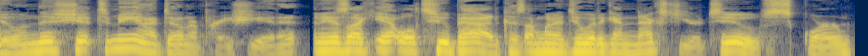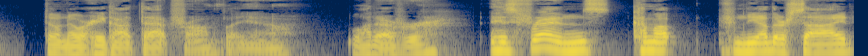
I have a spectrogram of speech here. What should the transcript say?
doing this shit to me and I don't appreciate it. And he was like, Yeah, well, too bad because I'm going to do it again next year too, squirm. Don't know where he got that from, but you know, whatever. His friends come up from the other side.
